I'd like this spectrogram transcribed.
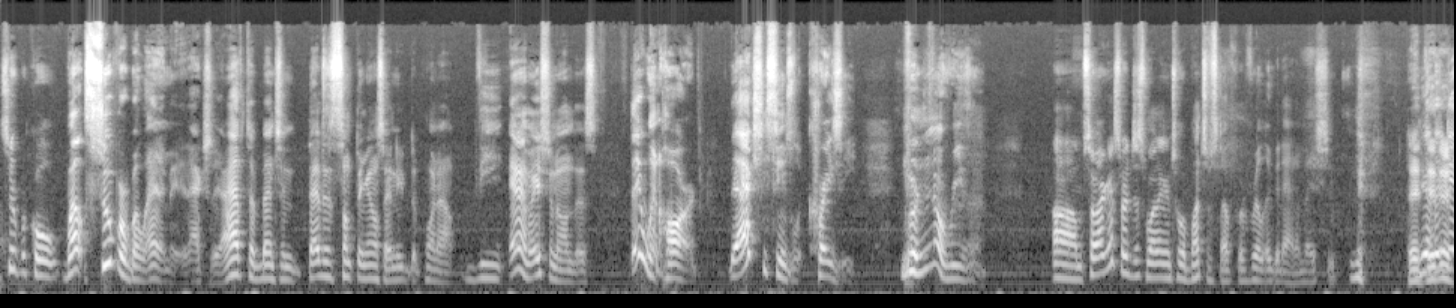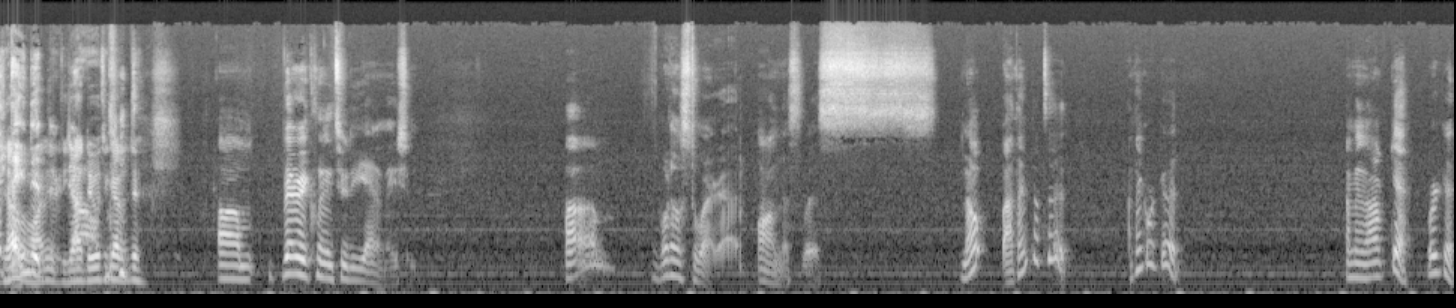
Super cool. Well, super well animated. Actually, I have to mention that is something else I need to point out. The animation on this, they went hard. The action scenes look crazy for no reason. Um, so I guess we're just running into a bunch of stuff with really good animation. They Yeah, did they their did- job. they did their You gotta do what you gotta do. Um, very clean 2D animation. Um, what else do I got on this list? Nope, I think that's it. I think we're good. I mean, uh, yeah, we're good.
